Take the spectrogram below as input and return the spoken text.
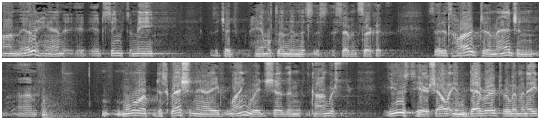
On the other hand, it, it seems to me, as Judge Hamilton in the, the Seventh Circuit said it's hard to imagine um, more discretionary language uh, than Congress used here. Shall endeavor to eliminate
